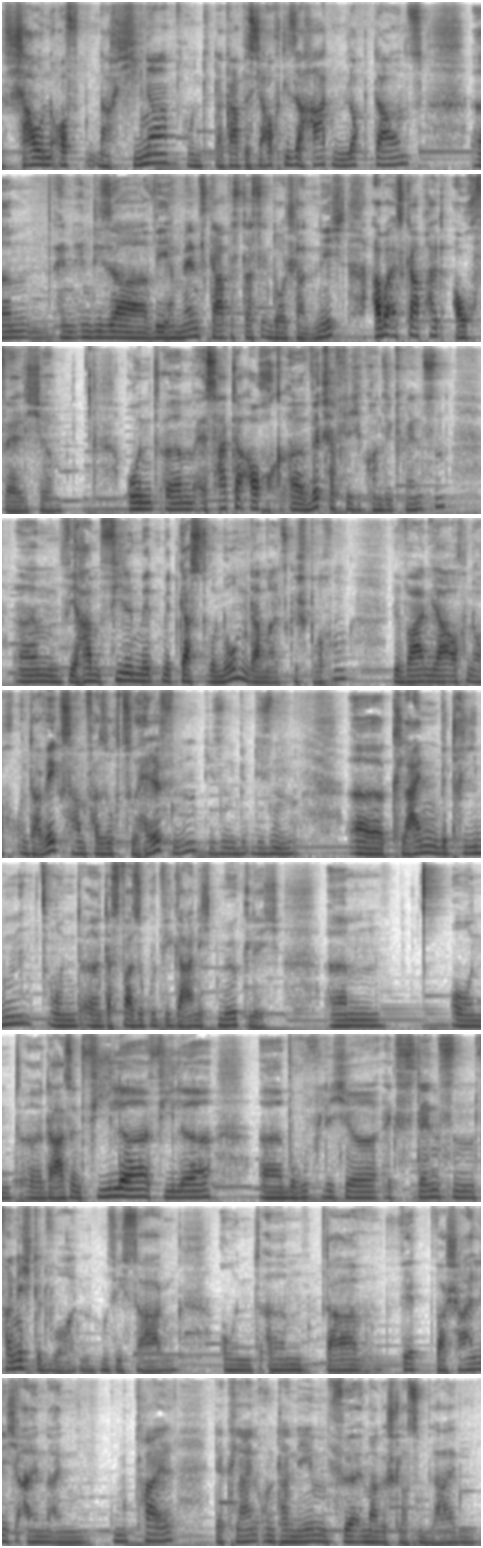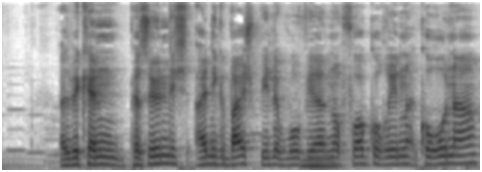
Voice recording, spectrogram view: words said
schauen oft nach China und da gab es ja auch diese harten Lockdowns. Ähm, in, in, dieser Vehemenz gab es das in Deutschland nicht, aber es gab halt auch welche. Und ähm, es hatte auch äh, wirtschaftliche Konsequenzen. Ähm, wir haben viel mit, mit Gastronomen damals gesprochen. Wir waren ja auch noch unterwegs, haben versucht zu helfen, diesen, diesen äh, kleinen Betrieben. Und äh, das war so gut wie gar nicht möglich. Ähm, und äh, da sind viele, viele äh, berufliche Existenzen vernichtet worden, muss ich sagen. Und ähm, da wird wahrscheinlich ein, ein Gutteil der kleinen Unternehmen für immer geschlossen bleiben. Also wir kennen persönlich einige Beispiele, wo wir mhm. noch vor Corona, Corona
